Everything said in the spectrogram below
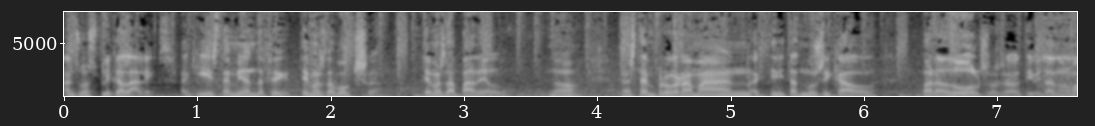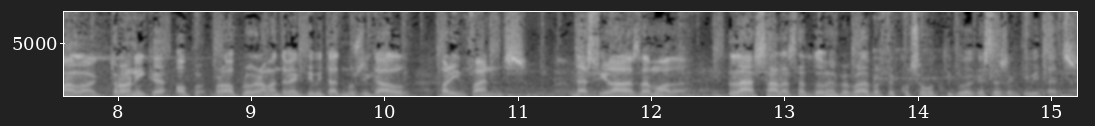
Ens ho explica l'Àlex. Aquí estem mirant de fer temes de boxa, temes de pàdel, no? Estem programant activitat musical per adults, o sigui, activitat normal, electrònica, o, però programant també activitat musical per infants, desfilades de moda. La sala està totalment preparada per fer qualsevol tipus d'aquestes activitats.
